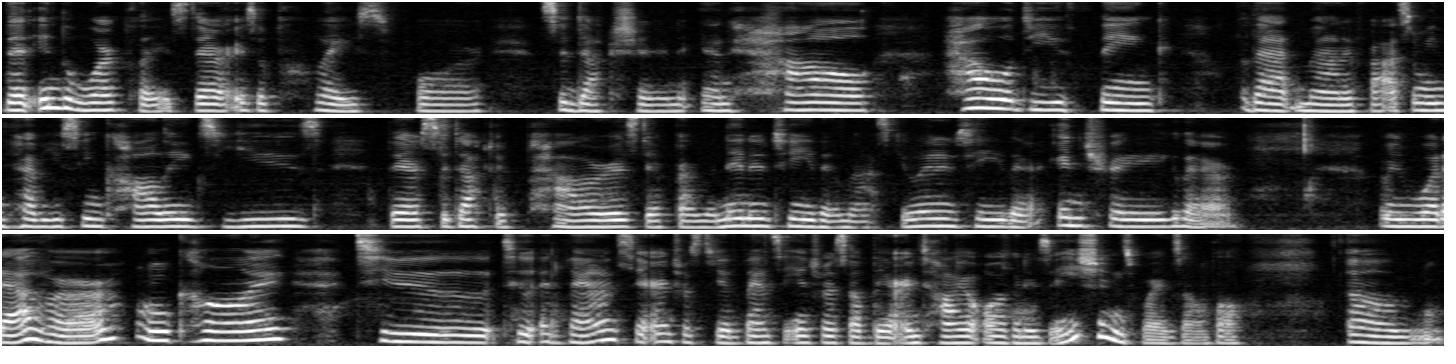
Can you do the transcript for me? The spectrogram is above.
that in the workplace there is a place for seduction and how how do you think that manifests? I mean, have you seen colleagues use their seductive powers, their femininity, their masculinity, their intrigue, their I mean whatever, okay, to to advance their interests, to advance the interests of their entire organizations, for example. Um,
